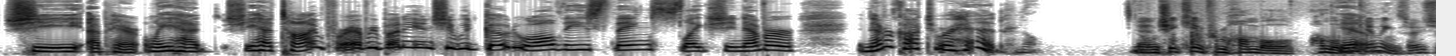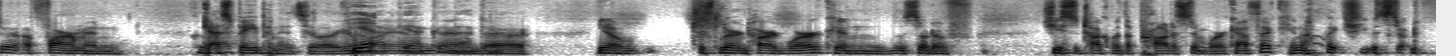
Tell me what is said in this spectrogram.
she apparently had, she had time for everybody and she would go to all these things like she never, it never got to her head. No. And she came from humble, humble yeah. beginnings, right? She a farm in Gaspé Peninsula, you know, yeah. and, yeah, and uh, you know, just learned hard work and the sort of, she used to talk about the Protestant work ethic, you know, like she was sort of,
